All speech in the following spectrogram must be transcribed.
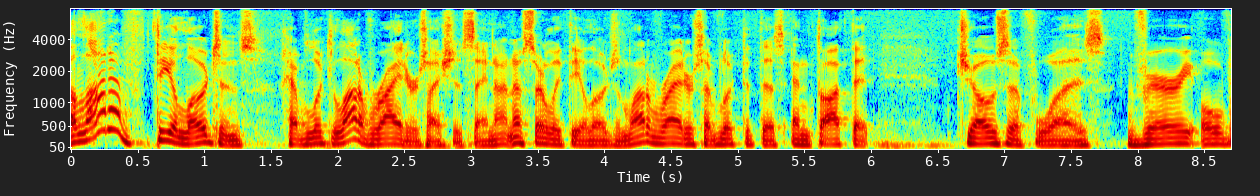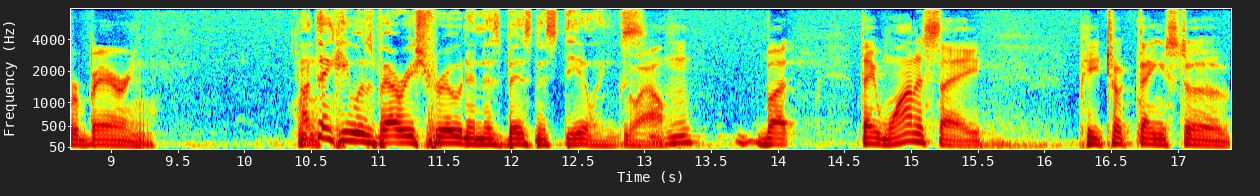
A lot of theologians have looked, a lot of writers, I should say, not necessarily theologians, a lot of writers have looked at this and thought that Joseph was very overbearing I think he was very shrewd in his business dealings. Well, mm-hmm. but they want to say he took things to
